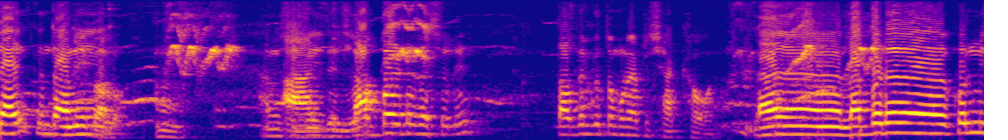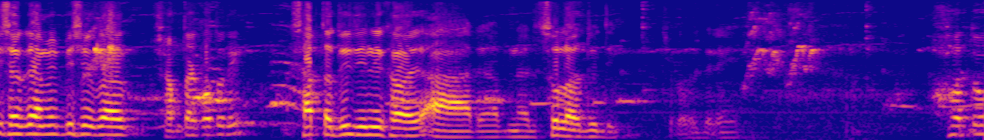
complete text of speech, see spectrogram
যায় কিন্তু আমি ভালো। হ্যাঁ আমি। লাভ বার্ডের আসলে তাদেরকে তো মনে আপনি শাক খাওয়ান। লাভবাটা কলমি শাকে আমি বেশিরভাগ সপ্তাহে কতদিন? সপ্তাহ দুই দিনই খাওয়াই আর আপনার ছোলাও দুই দিন। চলো দিনে। হয়তো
